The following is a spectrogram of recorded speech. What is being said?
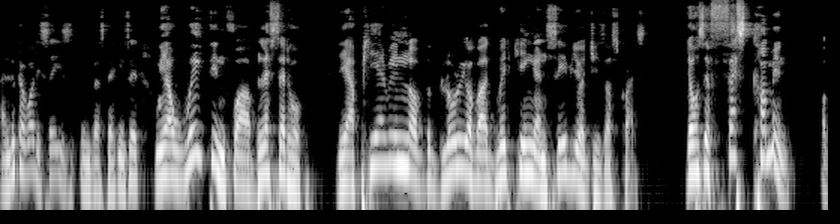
And look at what he says in verse 13. He says, We are waiting for our blessed hope, the appearing of the glory of our great King and Savior Jesus Christ. There was a first coming of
